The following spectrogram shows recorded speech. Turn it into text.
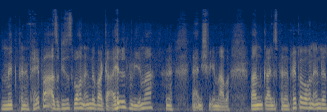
mit Pen and Paper. Also dieses Wochenende war geil, wie immer. Nein, nicht wie immer, aber war ein geiles Pen and Paper Wochenende.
